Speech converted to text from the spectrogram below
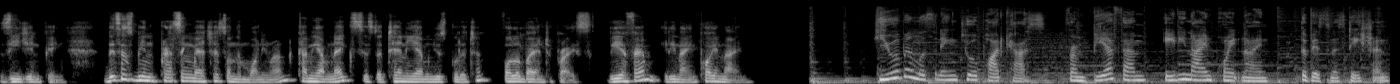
Xi Jinping. This has been Pressing Matters on the Morning Run. Coming up next is the 10 a.m. news bulletin, followed by Enterprise, BFM 89.9. You have been listening to a podcast from BFM 89.9, the business station.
